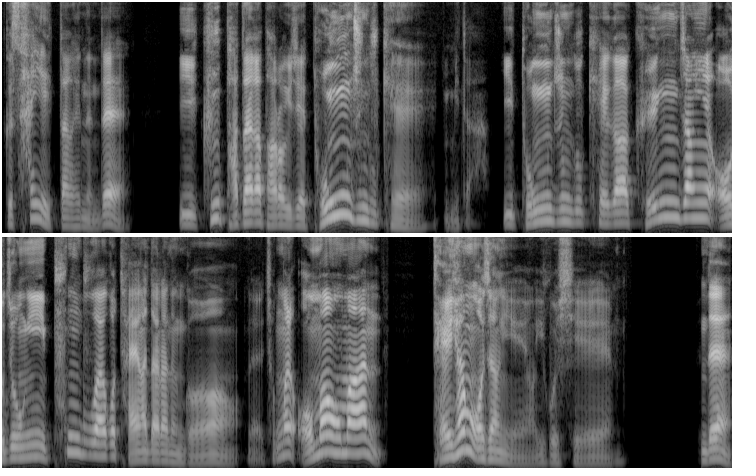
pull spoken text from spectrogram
그 사이에 있다가 했는데 이 그 바다가 바로 이제 동중국해입니다. 이 동중국해가 굉장히 어종이 풍부하고 다양하다라는 거 네, 정말 어마어마한 대형 어장이에요 이곳이. 근데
